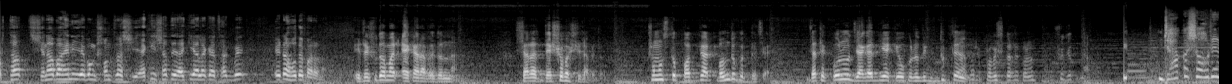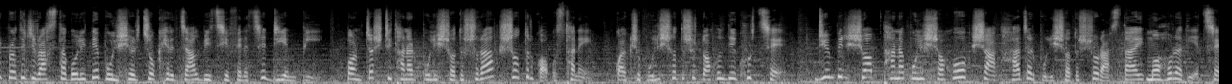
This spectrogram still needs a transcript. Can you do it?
অর্থাৎ সেনাবাহিনী এবং সন্ত্রাসী একই সাথে একই এলাকায় থাকবে, এটা হতে পারে না। এটা শুধু আমার একার আবেদন না, সারা দেশবাসীর আবেদন। সমস্ত পদঘাট বন্ধ করতে চায় যাতে কোনো জায়গা দিয়ে কেউ কোনো দিক ঢুকতে না পারে প্রবেশ করার কোনো সুযোগ না পায়। ঢাকা শহরের প্রতিটি রাস্তা গলিতে পুলিশের চোখের জাল বিছিয়ে ফেলেছে ডিএমপি পঞ্চাশটি থানার পুলিশ সদস্যরা সতর্ক অবস্থানে। কয়েকশো পুলিশ সদস্য টহল দিয়ে ঘুরছে। ডিএমপির সব থানা পুলিশ সহ সাত হাজার পুলিশ সদস্য রাস্তায় মহড়া দিয়েছে।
